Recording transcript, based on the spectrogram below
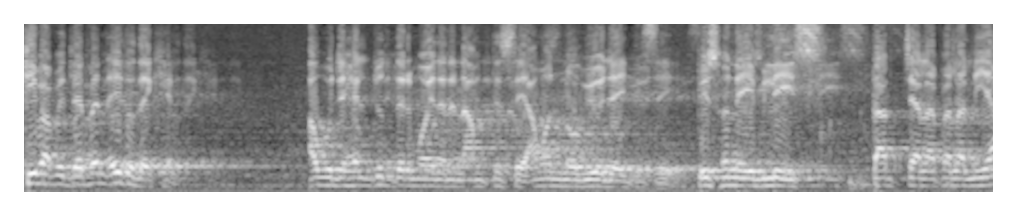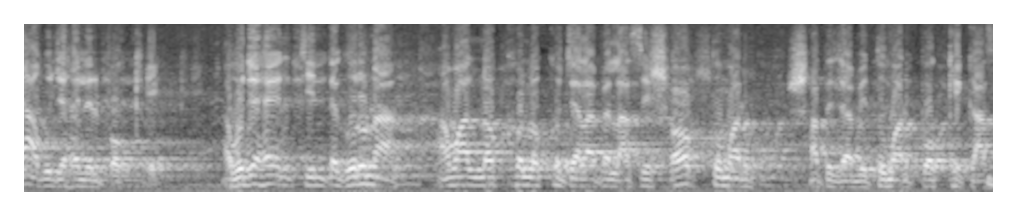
কীভাবে দেবেন? এই তো দেখেন। আবু জাহেল যুদ্ধের ময়দানে নামতেছে, আমার নবীও যাইতেছে। পিছনে ইবলিস, তার চেলাপেলা নিয়ে আবু জাহেলের পক্ষে। আবু জাহেল, চিন্তা করো না, আমার লক্ষ লক্ষ চেলাপেলা আছে, সব তোমার সাথে যাবে, তোমার পক্ষে কাজ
